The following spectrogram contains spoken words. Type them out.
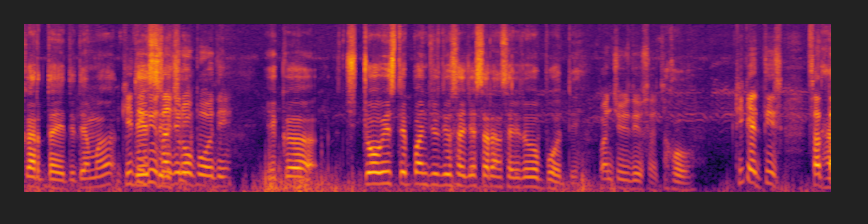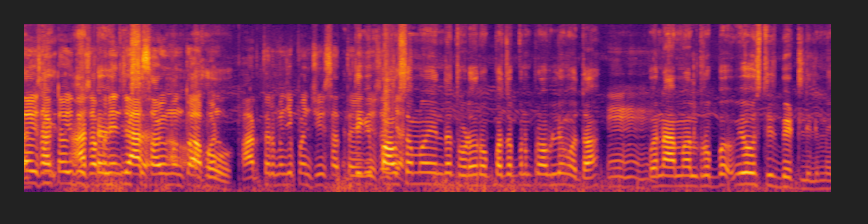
करता येते. त्यामुळे किती दिवसाची रोपं होती? एक चोवीस ते पंचवीस दिवसाच्या सरासरी रोप होते. पंचवीस दिवसाची. हो. ठीक आहे तीस सत्तावीस ती- अठ्ठावीस अठ्ठावीस दिवसापर्यंत दिवसा- असावी म्हणतो आपण. हो. फार तर म्हणजे पंचवीस ते सत्तावीस की पावसामुळे यंदा थोडा रोपाचा पण प्रॉब्लेम होता. हम्म, हम्म, हम्म. पण आम्हाला रोप व्यवस्थित भेटलेली मी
